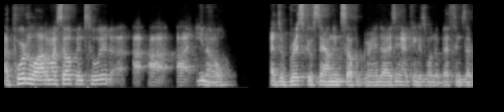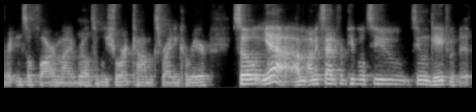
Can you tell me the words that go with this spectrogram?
I poured a lot of myself into it. I, I, I you know, at the risk of sounding self-aggrandizing, I think it's one of the best things I've written so far in my relatively short comics writing career. So yeah, I'm, I'm excited for people to to engage with it.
